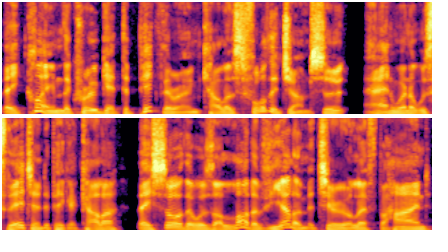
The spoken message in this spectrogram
They claim the crew get to pick their own colours for the jumpsuit, and when it was their turn to pick a colour, they saw there was a lot of yellow material left behind,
